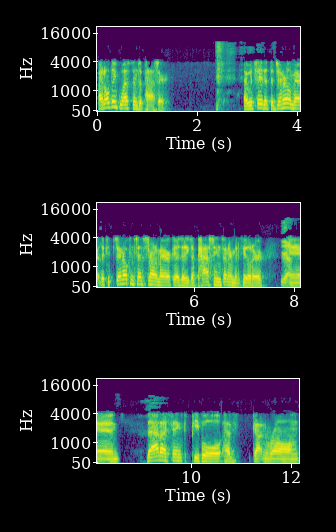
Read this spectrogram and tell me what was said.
I don't think Weston's a passer. I would say that the general Amer- the general consensus around America is that he's a passing center midfielder. Yeah. And that I think people have gotten wrong.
